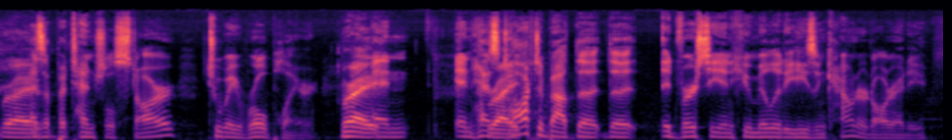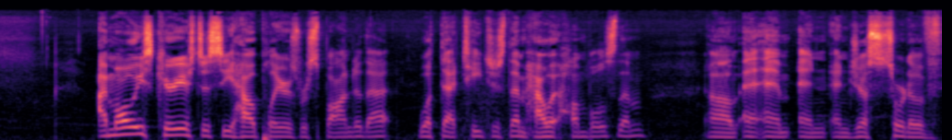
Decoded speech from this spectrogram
Right. as a potential star to a role player. Right. and and has Right. talked about the the adversity and humility he's encountered already. I'm always curious to see how players respond to that, what that teaches them, how it humbles them, um, and and and just sort of.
